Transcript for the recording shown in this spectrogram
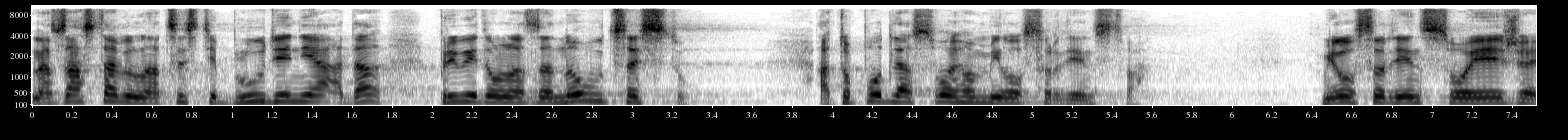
Nás zastavil na ceste blúdenia a da, priviedol nás na novú cestu. A to podľa svojho milosrdenstva. Milosrdenstvo je, že,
